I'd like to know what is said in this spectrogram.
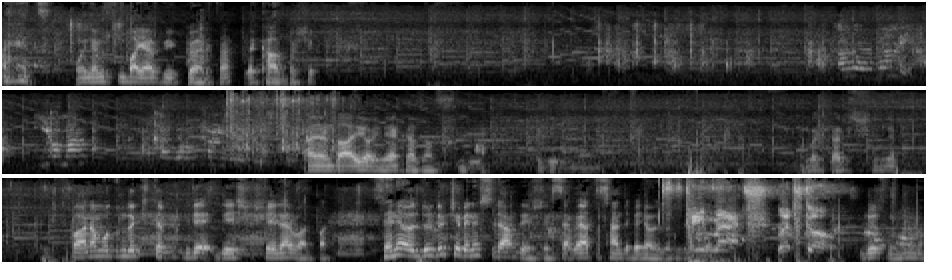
E. Evet oynamıştım bayağı büyük bir harita ve karmaşık. Aynen daha iyi oynayan kazansın diye. Ne diyelim yani. Bak kardeşim şimdi kütüphane modundaki tabi bir de değişik şeyler var bak. Seni öldürdükçe benim silahım değişecek. Sen, veyahut da sen de beni öldürdün. Team match. Let's go. Biliyorsun değil mi?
